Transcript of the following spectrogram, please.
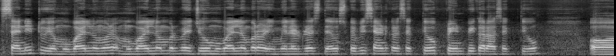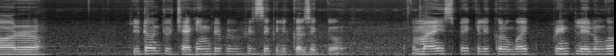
send it to your mobile number mobile number पे जो मोबाइल नंबर और ईमेल एड्रेस है, उस पर भी सेंड कर सकते हो प्रिंट भी करा सकते हो और रिटर्न टू चेकिंग पे फिर से क्लिक कर सकते हो। मैं इस पर क्लिक करूँगा, एक प्रिंट ले लूँगा।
